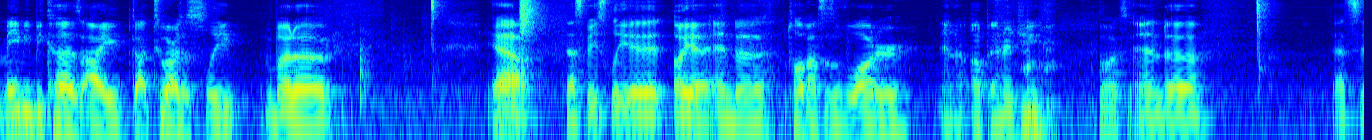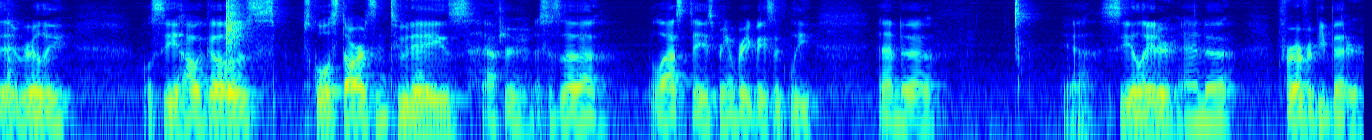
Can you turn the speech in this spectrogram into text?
Maybe because I got two hours of sleep, but uh, yeah, that's basically it. Oh yeah, and uh, 12 ounces of water and up energy and uh, that's it really. We'll see how it goes. School starts in two days after this is uh, the last day of spring break basically, and uh, yeah, see you later and uh, forever be better.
